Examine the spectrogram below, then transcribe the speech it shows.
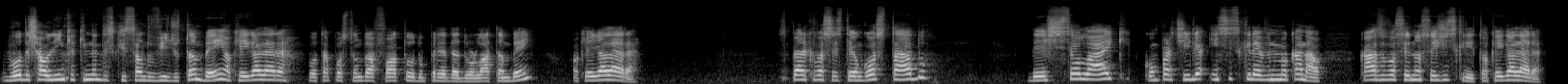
Vou deixar o link aqui na descrição do vídeo também, ok, galera? Vou estar tá postando a foto do Predador lá também. Ok, galera? Espero que vocês tenham gostado. Deixe seu like, compartilha e se inscreva no meu canal caso você não seja inscrito, ok galera?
